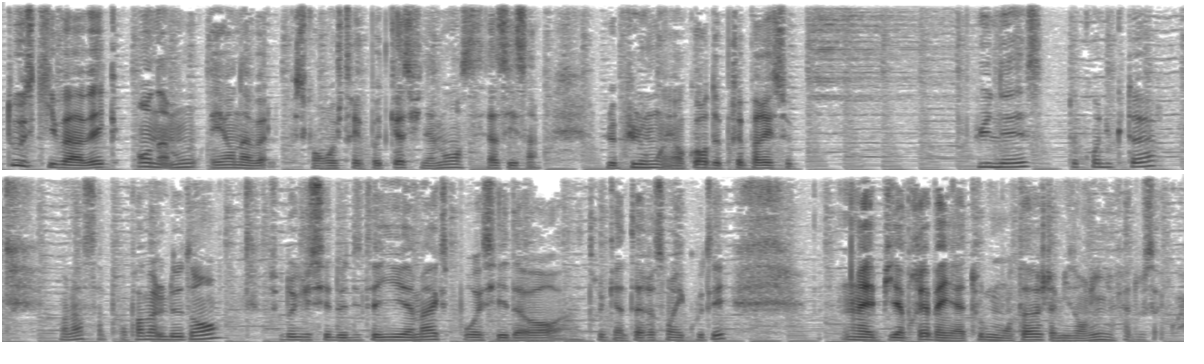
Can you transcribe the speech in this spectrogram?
tout ce qui va avec en amont et en aval. Parce qu'enregistrer le podcast finalement c'est assez simple. Le plus long est encore de préparer ce punaise de conducteur. Voilà, ça prend pas mal de temps. Surtout que j'essaie de détailler un max pour essayer d'avoir un truc intéressant à écouter. Et puis après, bah, il y a tout le montage, la mise en ligne, enfin tout ça quoi.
